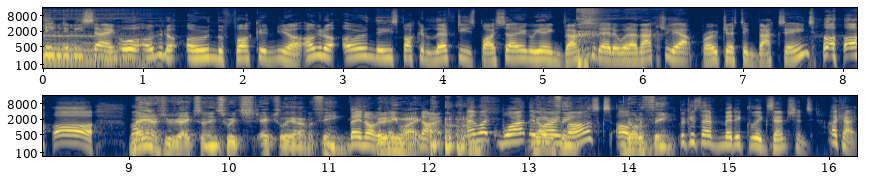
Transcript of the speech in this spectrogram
thing to be saying. Oh, I'm gonna own the fucking you know I'm gonna own these fucking lefties by saying we're getting vaccinated when I'm actually out protesting vaccines. like, Mandatory vaccines, which actually aren't a thing. they're not But a thing. anyway, No, and like why aren't they Not wearing masks? Oh, Not a thing. because they have medical exemptions. Okay,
